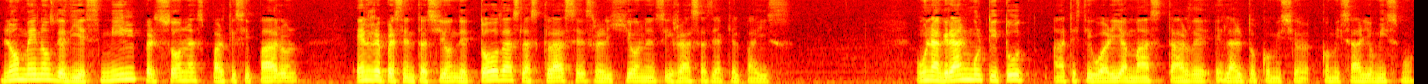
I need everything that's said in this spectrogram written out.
no menos de diez mil personas participaron en representación de todas las clases, religiones y razas de aquel país. Una gran multitud atestiguaría más tarde el alto comisario mismo,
